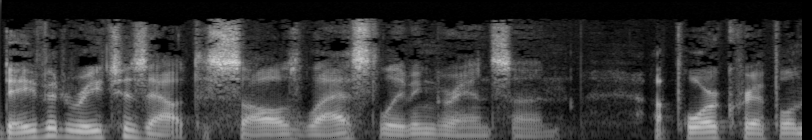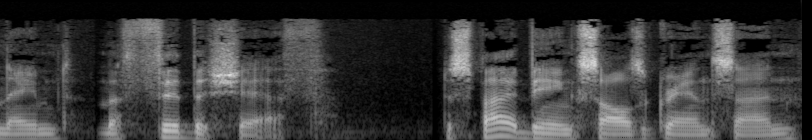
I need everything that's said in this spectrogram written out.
David reaches out to Saul's last living grandson, a poor cripple named Mephibosheth. Despite being Saul's grandson,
